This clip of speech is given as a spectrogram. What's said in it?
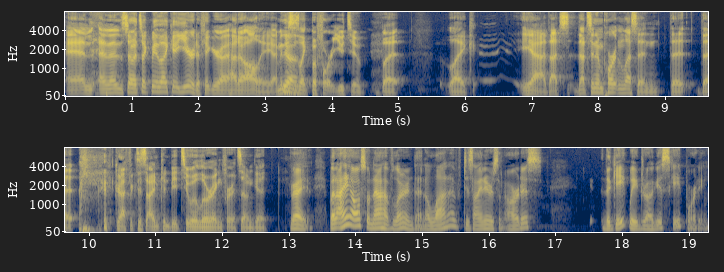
and and then so it took me like a year to figure out how to ollie. I mean, this yeah. is like before YouTube, but like yeah, that's that's an important lesson that that graphic design can be too alluring for its own good. Right. But I also now have learned that a lot of designers and artists the gateway drug is skateboarding.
